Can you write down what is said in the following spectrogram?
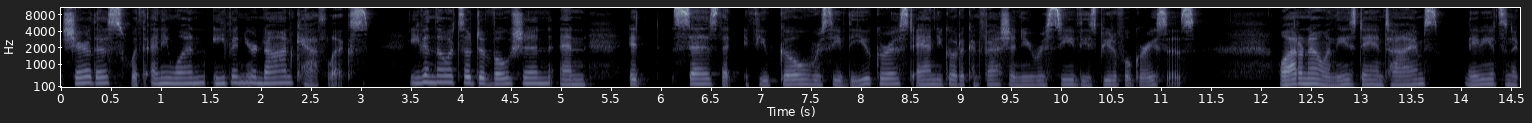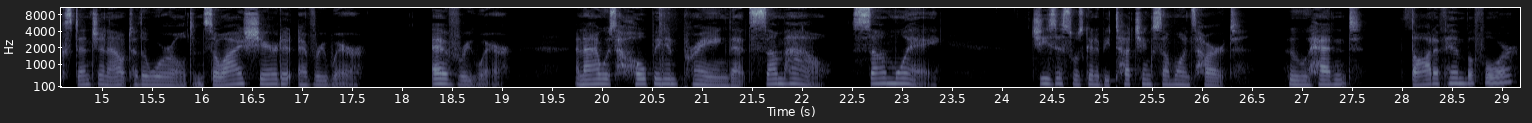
Share this with anyone, even your non Catholics, even though it's a devotion and it says that if you go receive the Eucharist and you go to confession, you receive these beautiful graces. Well, I don't know, in these day and times, maybe it's an extension out to the world. And so I shared it everywhere, everywhere. And I was hoping and praying that somehow, some way, Jesus was going to be touching someone's heart who hadn't thought of him before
